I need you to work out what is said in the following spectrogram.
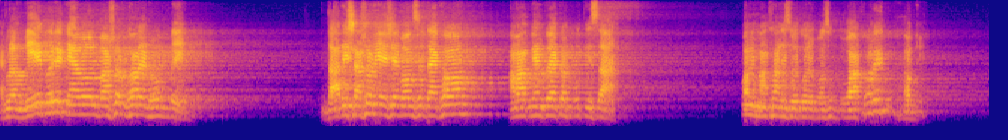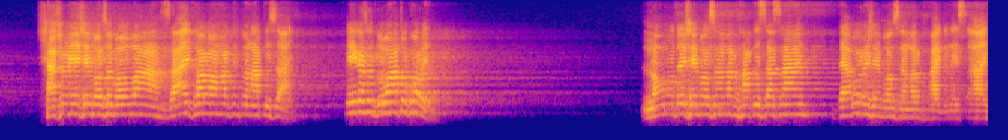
এখন বিয়ে করে কেবল বাসর ঘরে ঢুকবে। দাদি শাশুড়ি এসে বলছে, দেখো, আমার কিন্তু একটা পুঁতি চাই। অনেক মাথা নিচু করে বলছে, দোয়া করে হবে। শাশুড়ি এসে বলছে, বৌমা, যাই করো, আমার কিন্তু নাতি চাই। ঠিক আছে, দোয়া তো করে। এসে বলছে, আমার চাই দেবর এসে বলছে, আমার ভাগ্নে চাই।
